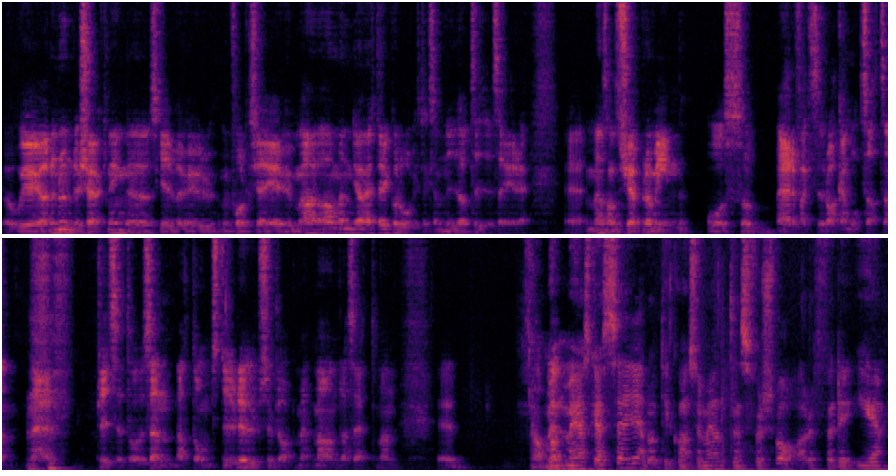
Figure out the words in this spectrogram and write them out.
och jag gör en undersökning där jag skriver hur folk säger hur, ja, men jag äter ekologiskt, liksom, 9 av 10 säger det. Eh, Men sen så köper de in och så är det faktiskt raka motsatsen när priset och sen att de styr det ut såklart med, med andra sätt. Men, eh, ja, Men, man, men jag ska säga då till konsumentens försvar, för det är...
